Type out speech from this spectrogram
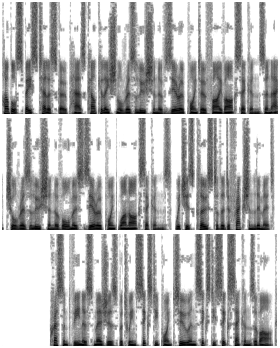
Hubble Space Telescope has calculational resolution of 0.05 arcseconds and actual resolution of almost 0.1 arcseconds, which is close to the diffraction limit. Crescent Venus measures between 60.2 and 66 seconds of arc.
